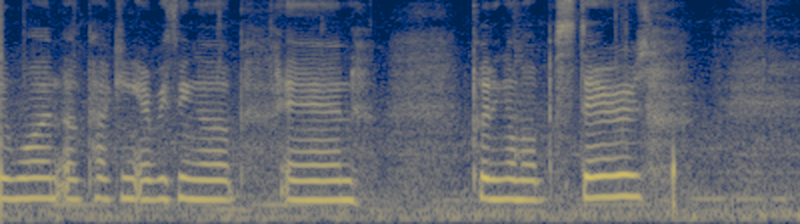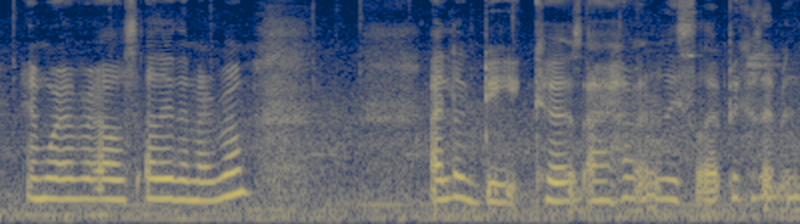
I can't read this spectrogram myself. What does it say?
Day one of packing everything up and putting them upstairs and wherever else other than my room. I look beat because I haven't really slept because I've been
